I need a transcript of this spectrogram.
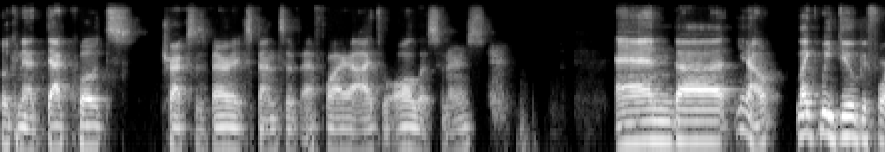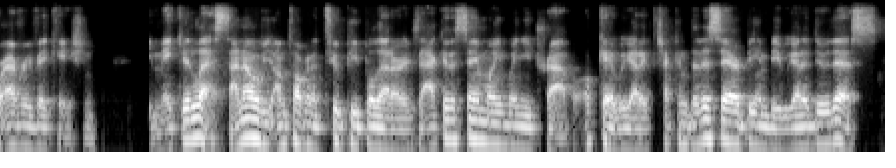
looking at debt quotes. Trex is very expensive, FYI, to all listeners. And, uh, you know, like we do before every vacation, you make your list. I know I'm talking to two people that are exactly the same way when you travel. Okay, we got to check into this Airbnb. We got to do this,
